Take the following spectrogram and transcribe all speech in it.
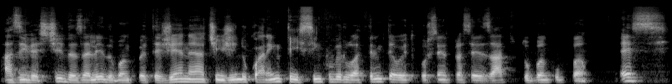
as investidas ali do Banco BTG, né, atingindo 45,38% para ser exato do Banco Pan. Esse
